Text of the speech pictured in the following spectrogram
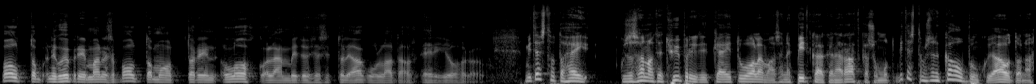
poltto, niin kuin hybridimallissa polttomoottorin lohkolämmitys ja sitten oli akun lataus eri johdolla. Mitäs tota, hei, kun sä sanoit, että hybriditkä ei tule olemaan sellainen pitkäaikainen ratkaisu, mutta miten tämmöisen kaupunkiautona,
